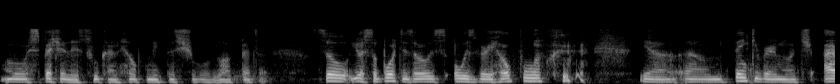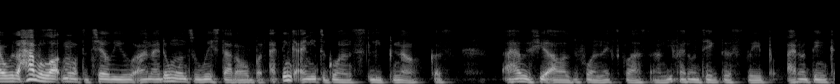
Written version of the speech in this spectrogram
more specialists who can help make this show a lot better. So your support is always always very helpful. yeah, um, thank you very much. I have a lot more to tell you, and I don't want to waste that all. But I think I need to go and sleep now because I have a few hours before the next class, and if I don't take this sleep, I don't think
